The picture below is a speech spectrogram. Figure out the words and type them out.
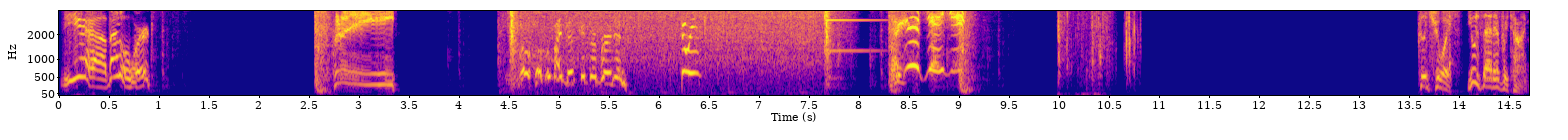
Yeah, that'll work. Hey. Oh, oh, oh my biscuits are burning. Doink. Are you taking it? Good choice. Use that every time.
